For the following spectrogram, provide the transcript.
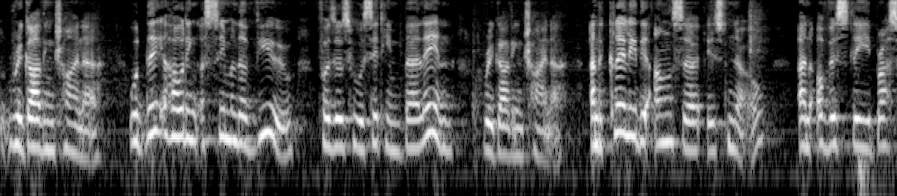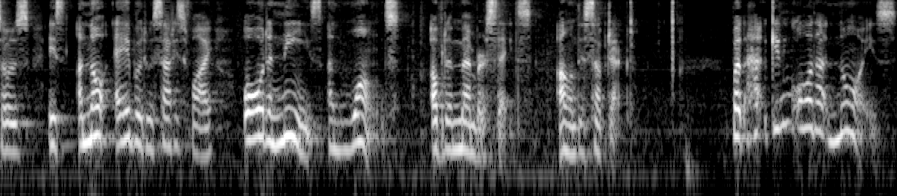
regarding China, would they holding a similar view for those who sit in Berlin regarding China? And clearly the answer is no. And obviously Brussels is not able to satisfy all the needs and wants of the member states on this subject. But ha- given all that noise,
